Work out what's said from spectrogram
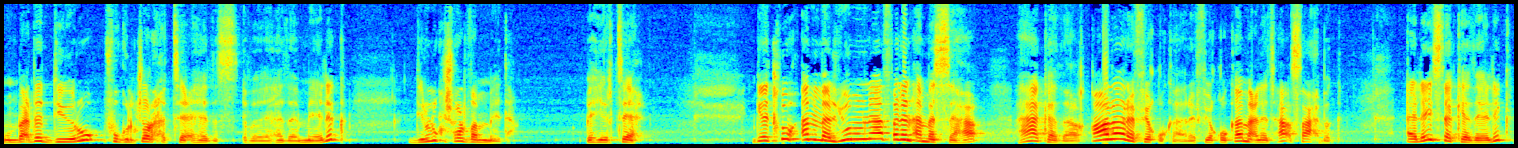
ومن بعد ديرو فوق الجرح تاع هذا هذا مالك. ديروا له شغل ضمادة باه يرتاح. قالت له أما اليمنى فلن أمسها. هكذا قال رفيقك. رفيقك معناتها صاحبك. أليس كذلك؟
